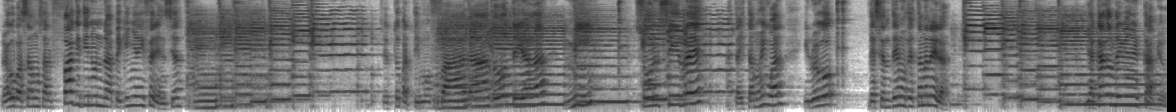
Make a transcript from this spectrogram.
Luego pasamos al fa que tiene una pequeña diferencia. ¿Cierto? Partimos fa, la, do, triada, mi, sol, si, re. Hasta ahí estamos igual. Y luego descendemos de esta manera. Y acá es donde viene el cambio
